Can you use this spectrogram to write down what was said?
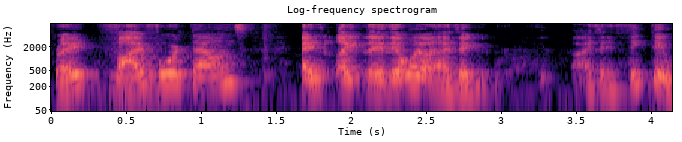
Right? 5 Mm-hmm. fourth downs? And like they, they only I think I thi- think they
